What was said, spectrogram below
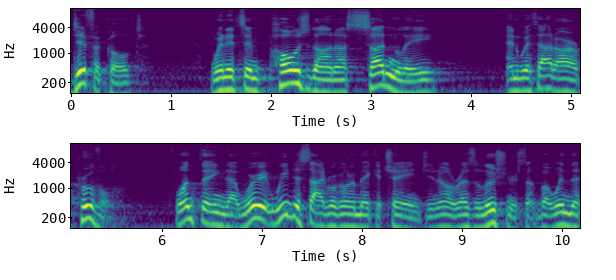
difficult when it's imposed on us suddenly and without our approval. It's one thing that we we decide we're going to make a change, you know, a resolution or something, but when, the,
